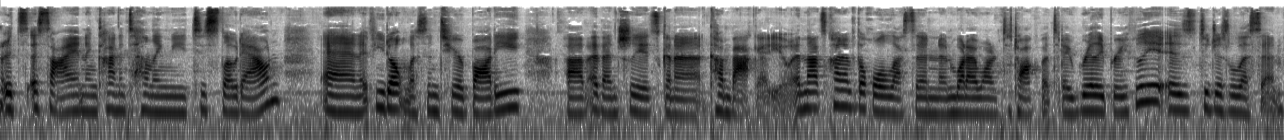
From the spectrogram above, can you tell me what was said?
it's a sign and kind of telling me to slow down. And if you don't listen to your body, um, eventually it's gonna come back at you. And that's kind of the whole lesson. And what I wanted to talk about today, really briefly, is to just listen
